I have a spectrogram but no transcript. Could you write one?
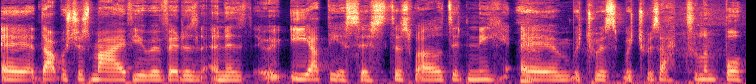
Uh, that was just my view of it, and, and it- he had the assist as well, didn't he? Um, which was which was excellent. But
